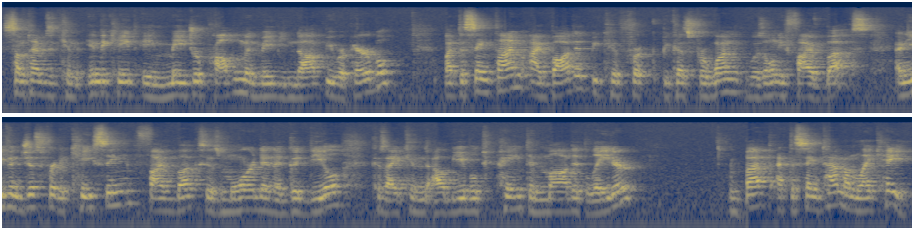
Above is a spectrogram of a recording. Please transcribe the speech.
sometimes it can indicate a major problem and maybe not be repairable. But at the same time, I bought it because for, because for one, it was only five bucks. And even just for the casing, five bucks is more than a good deal because I can, I'll be able to paint and mod it later. But at the same time, I'm like, hey,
